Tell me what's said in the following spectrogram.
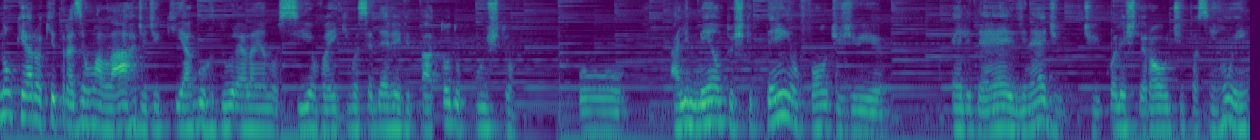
Não quero aqui trazer um alarde de que a gordura ela é nociva e que você deve evitar a todo custo o alimentos que tenham fontes de LDL, né, de, de colesterol dito assim ruim,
